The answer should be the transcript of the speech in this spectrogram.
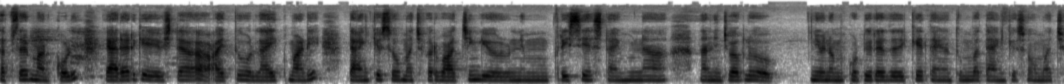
ಸಬ್ಸ್ಕ್ರೈಬ್ ಮಾಡ್ಕೊಳ್ಳಿ. ಯಾರ್ಯಾರಿಗೆ ಇಷ್ಟ ಆಯಿತು ಲೈಕ್ ಮಾಡಿ. Thank you so much for watching ಇವ್ರು ನಿಮ್ಮ ಪ್ರೀಸಿಯಸ್ ಟೈಮ್ನ ನಾನು ನಿಜವಾಗ್ಲೂ ನೀವು ನಮ್ಗೆ ಕೊಟ್ಟಿರೋದಕ್ಕೆ ತುಂಬ ಥ್ಯಾಂಕ್ ಯು ಸೋ ಮಚ್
